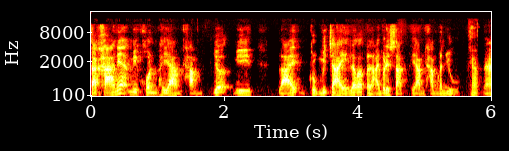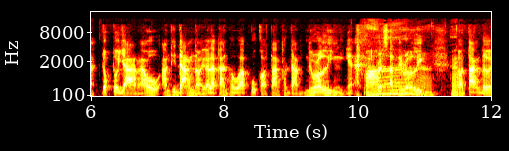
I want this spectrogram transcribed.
สาขาเนี้ยมีคนพยายามทำเยอะมีหลายกลุ่มวิจัยแล้วก็หลายบริษัทพยายามทำกันอยู่นะยกตัวอย่างเอาอันที่ดังหน่อยก็แล้วกันเพราะว่าผู้ก่อตั้งเขาดัง Neuralink อย่างเงี้ยบริษัท Neuralink ก่อตั้งโดย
